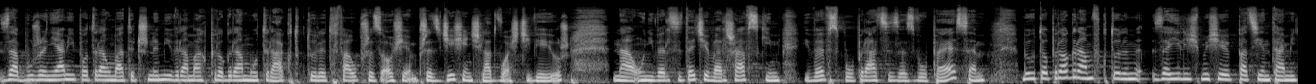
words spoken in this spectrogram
zaburzeniami potraumatycznymi w ramach programu TRAKT, który trwał przez 8, przez 10 lat właściwie już na Uniwersytecie Warszawskim i we współpracy ze SWPS-em, był to program, w którym zajęliśmy się pacjentami pacjentami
